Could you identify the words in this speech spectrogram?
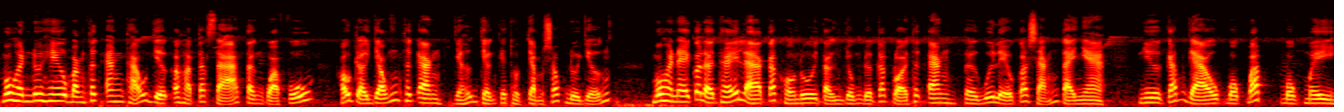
Mô hình nuôi heo bằng thức ăn thảo dược ở hợp tác xã Tân Hòa Phú hỗ trợ giống thức ăn và hướng dẫn kỹ thuật chăm sóc nuôi dưỡng. Mô hình này có lợi thế là các hộ nuôi tận dụng được các loại thức ăn từ nguyên liệu có sẵn tại nhà như cám gạo, bột bắp, bột mì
